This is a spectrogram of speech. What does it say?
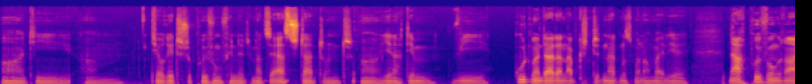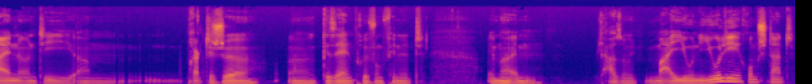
Äh, die ähm, theoretische Prüfung findet immer zuerst statt und äh, je nachdem, wie gut man da dann abgeschnitten hat, muss man nochmal in die Nachprüfung rein und die ähm, praktische äh, Gesellenprüfung findet immer im ja, so Mai, Juni, Juli rum statt.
